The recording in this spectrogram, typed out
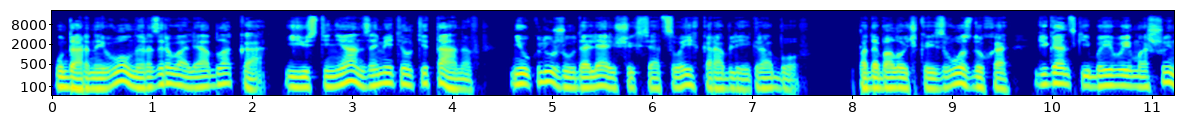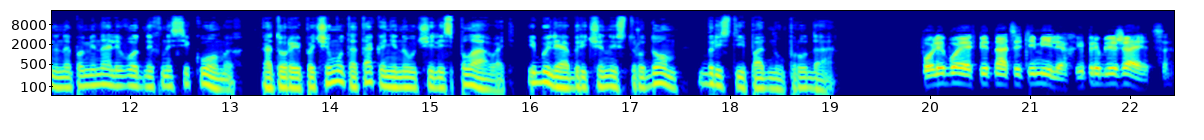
Ударные волны разрывали облака, и Юстиниан заметил титанов, неуклюже удаляющихся от своих кораблей гробов. Под оболочкой из воздуха гигантские боевые машины напоминали водных насекомых, которые почему-то так и не научились плавать и были обречены с трудом брести по дну пруда. «Поле боя в 15 милях и приближается»,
